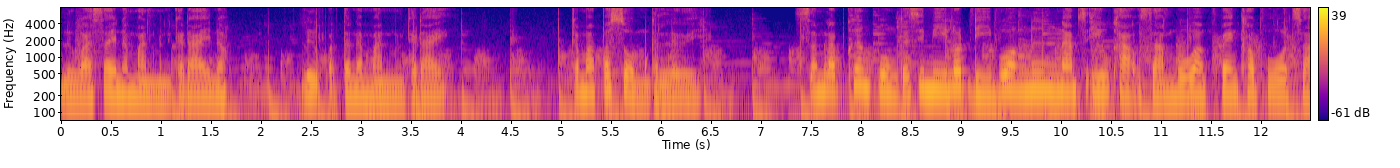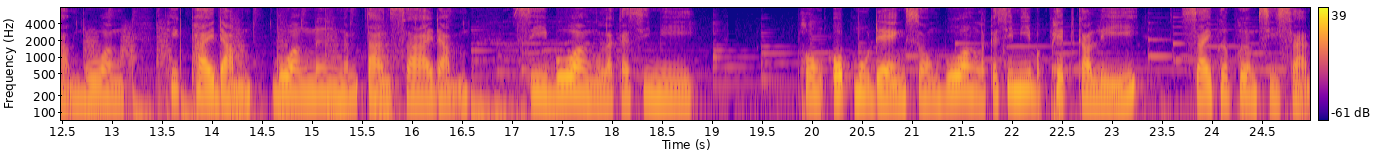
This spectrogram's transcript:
หรือว่าใส่น้ำมันมันก็ได้เนาะหรืออาแต่น้ำมันมันก็ได้ ก็มาผสมกันเลยสำหรับเครื่องปรุงก็สิมีรสดีบ้วงหนึ่งน้ำซีอิ๊วขาว3บ้วง แป้งข้าวโพด3บ้วงพริกไทยดำบ้วงหนึ่งน้ำตาลทรายดำ4บ้วงแล้วก็สิมีผงอบหมูแดง2บ้วง แล้วก็สิมีบักเผ็ดเกาหลี ใส่เพื่อเพิ่มสีสัน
